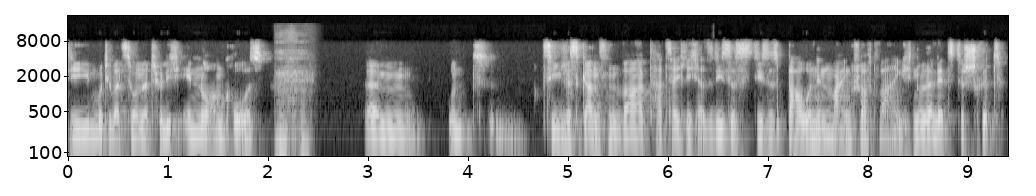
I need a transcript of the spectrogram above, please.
die Motivation natürlich enorm groß. Mhm. Ähm, und Ziel des Ganzen war tatsächlich, also dieses, dieses Bauen in Minecraft war eigentlich nur der letzte Schritt.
